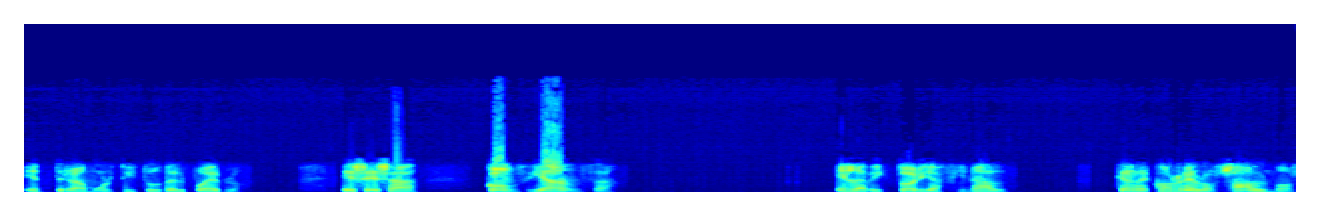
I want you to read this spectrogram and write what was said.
entre la multitud del pueblo. Es esa confianza en la victoria final, que recorre los salmos,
